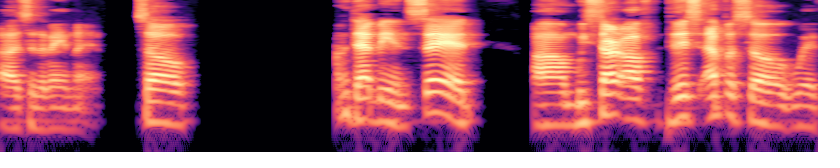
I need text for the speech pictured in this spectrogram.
uh, to the mainland. So, with that being said, um, we start off this episode with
